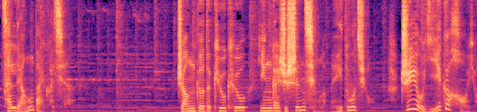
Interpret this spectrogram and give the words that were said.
才两百块钱。张哥的 QQ 应该是申请了没多久，只有一个好友，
